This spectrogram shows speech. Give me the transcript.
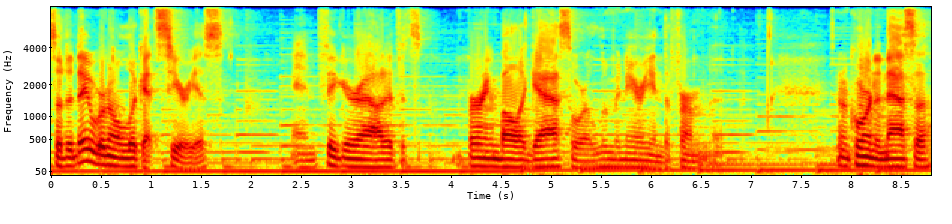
So today we're going to look at Sirius and figure out if it's a burning ball of gas or a luminary in the firmament. And according to NASA,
